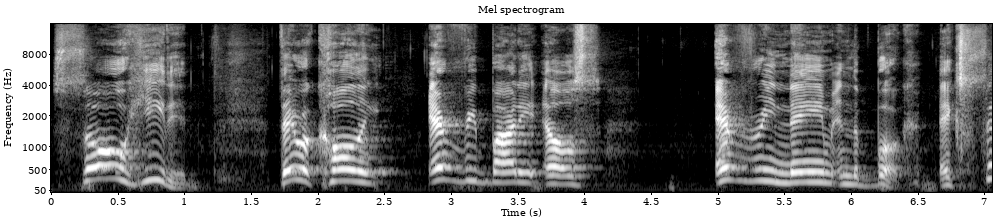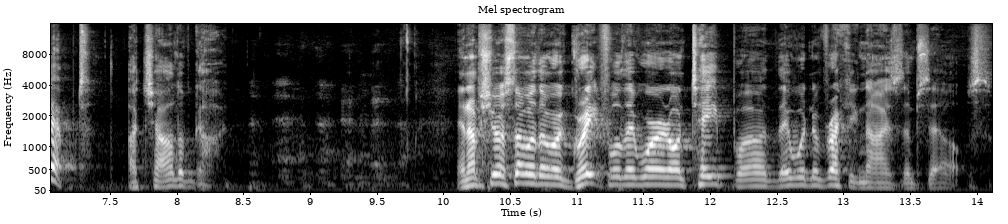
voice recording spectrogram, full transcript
so heated, they were calling everybody else every name in the book except a child of God. And I'm sure some of them were grateful they weren't on tape, uh, they wouldn't have recognized themselves.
